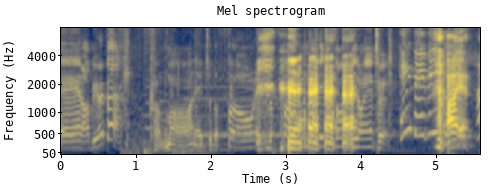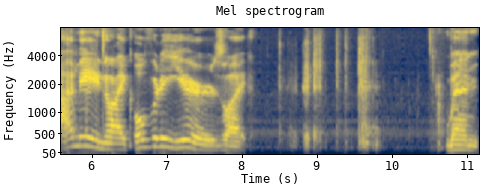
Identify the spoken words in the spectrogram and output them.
and I'll be right back. Come on, answer the phone. Answer the phone. Not phone if don't answer it. Hey, baby. I I mean, like over the years, like when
